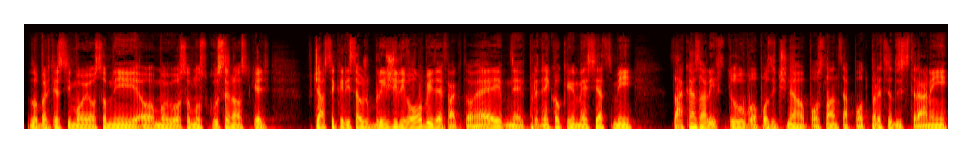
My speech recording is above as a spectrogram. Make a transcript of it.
zoberte si môj osobný, moju osobnú skúsenosť, keď v čase, kedy sa už blížili voľby de facto, hej, pred niekoľkými mesiacmi zakázali vstup opozičného poslanca pod predsedu strany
